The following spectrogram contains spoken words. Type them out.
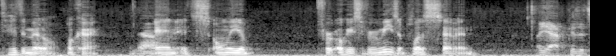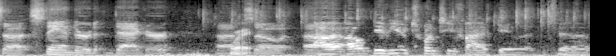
To Hit the middle. Okay. Yeah. And it's only a for okay. So for me, it's a plus seven. Oh, yeah, because it's a standard dagger. Uh, Right. So, uh, I'll give you 25, Galen, to,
